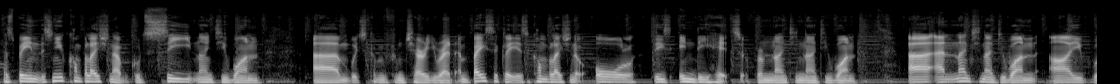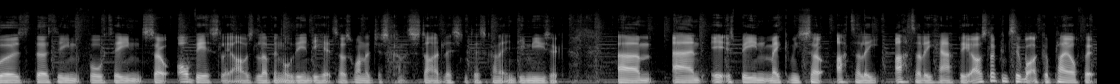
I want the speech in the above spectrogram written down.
has been this new compilation album called C91 um, which is coming from Cherry Red. And basically, it's a compilation of all these indie hits from 1991. Uh, and 1991, I was 13, 14. So obviously, I was loving all the indie hits. I was one of just kind of started listening to this kind of indie music. Um, and it has been making me so utterly, utterly happy. I was looking to see what I could play off it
